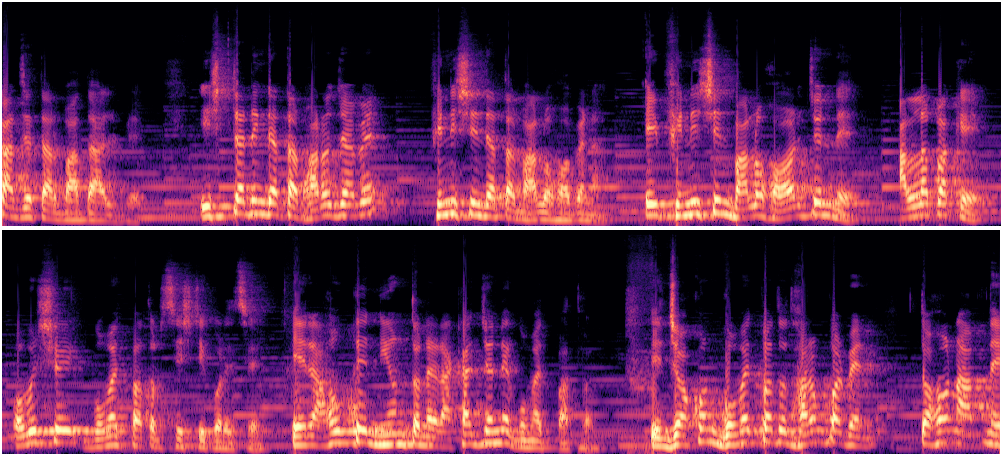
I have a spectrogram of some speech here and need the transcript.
কাজে তার বাধা আসবে। স্টার্টিংটা তার ভালো যাবে, ফিনিশিংটা তার ভালো হবে না। এই ফিনিশিং ভালো হওয়ার জন্যে আল্লাহ পাকে অবশ্যই গোমেদ পাথর সৃষ্টি করেছে। এই রাহুকে নিয়ন্ত্রণে রাখার জন্য গোমেদ পাথর। যখন গোমেদ পাথর ধারণ করবেন, তখন আপনি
